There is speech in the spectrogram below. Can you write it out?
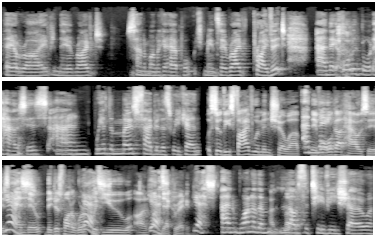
they arrived and they arrived Santa Monica Airport, which means they arrived private, and they all had bought houses, and we had the most fabulous weekend. so these five women show up. And They've they- all got houses, Yes. and they they just want to work Yes. with you on, on decorating. them. Yes, and one of them love loves it. the TV show.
